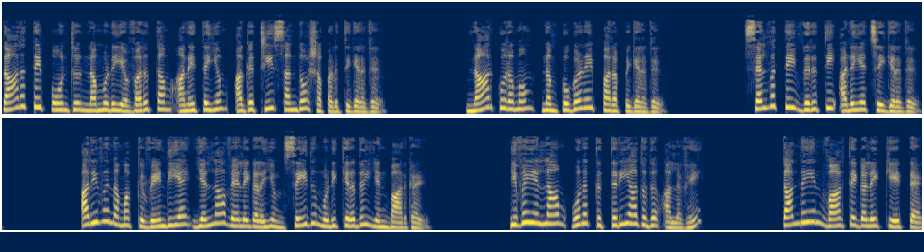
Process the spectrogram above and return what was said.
தாரத்தைப் போன்று நம்முடைய வருத்தம் அனைத்தையும் அகற்றி சந்தோஷப்படுத்துகிறது. நாற்புறமும் நம் புகழைப் பரப்புகிறது. செல்வத்தை விருத்தி அடையச் செய்கிறது. அறிவு நமக்கு வேண்டிய எல்லா வேலைகளையும் செய்து முடிக்கிறது என்பார்கள். இவையெல்லாம் உனக்குத் தெரியாதது அல்லவே? தந்தையின் வார்த்தைகளைக் கேட்ட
